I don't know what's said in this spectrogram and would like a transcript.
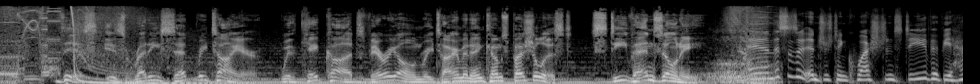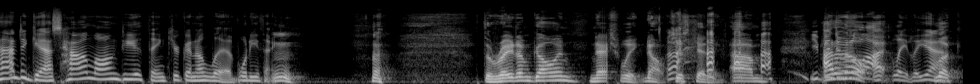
This is Ready, Set, Retire with Cape Cod's very own retirement income specialist, Steve Anzoni. And this is an interesting question, Steve. If you had to guess, how long do you think you're going to live? What do you think? Mm. the rate I'm going next week. No, just kidding. Um, You've been I don't doing know. a lot I- lately, yeah. Look,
